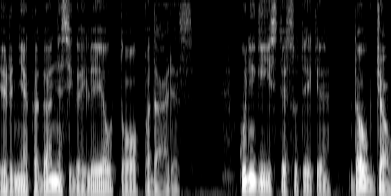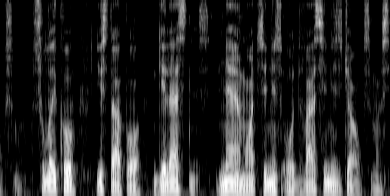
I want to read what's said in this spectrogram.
ir niekada nesigailėjau to padaręs. Kunigystė suteikė daug džiaugsmo. Su laiku jis tapo gilesnis, ne emocinis, o dvasinis džiaugsmas,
